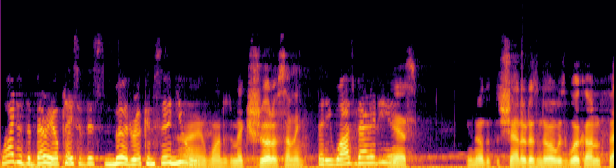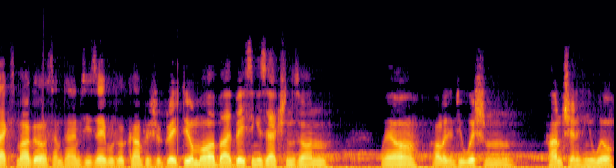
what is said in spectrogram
why does the burial place of this murderer concern you? I wanted to make sure of something. That he was buried here? Yes. You know that the shadow doesn't always work on facts, Margot. Sometimes he's able to accomplish a great deal more by basing his actions on, well, call it intuition, hunch, anything you will.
